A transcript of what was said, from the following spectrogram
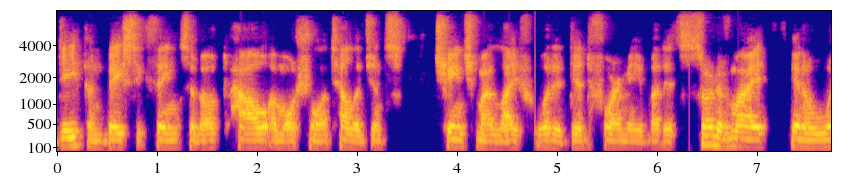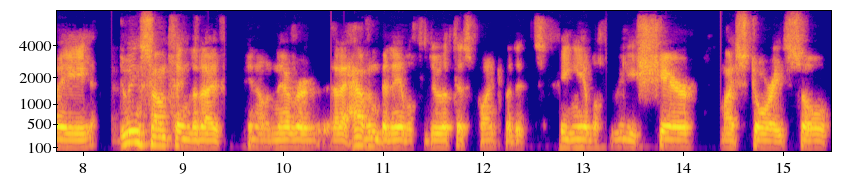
deep and basic things about how emotional intelligence changed my life, what it did for me. But it's sort of my in a way doing something that I've, you know, never, that I haven't been able to do at this point, but it's being able to really share my story. So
